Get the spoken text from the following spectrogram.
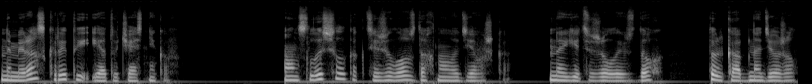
номера скрыты и от участников». Он слышал, как тяжело вздохнула девушка, но ее тяжелый вздох только обнадежил.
